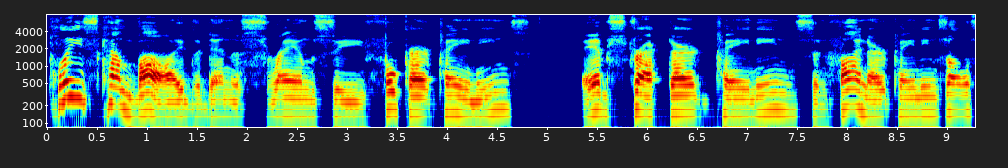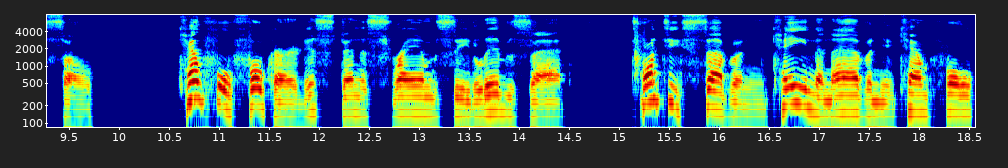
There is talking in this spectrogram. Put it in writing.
Please come by the Dennis Ramsay folk art paintings, abstract art paintings, and fine art paintings also. Kentville folk artist Dennis Ramsay lives at 27 Canaan Avenue, Kentville,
